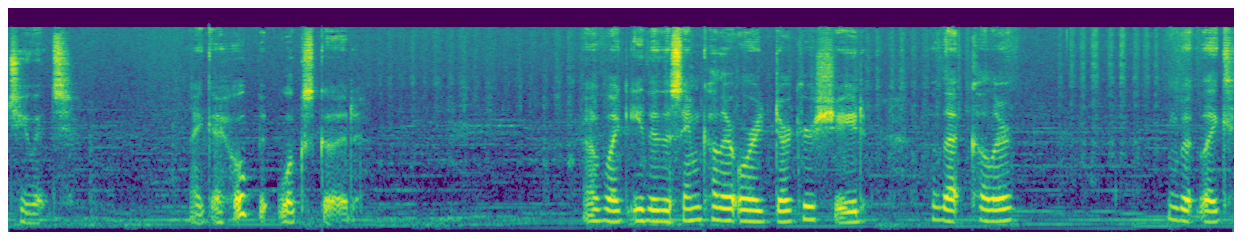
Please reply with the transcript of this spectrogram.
to it. Like I hope it looks good. Of like either the same color or a darker shade of that color. But like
